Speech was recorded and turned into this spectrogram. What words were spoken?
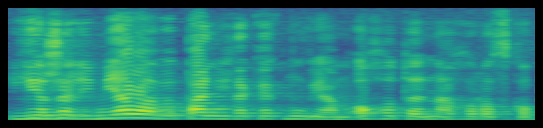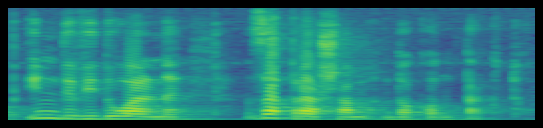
Jeżeli miałaby Pani, tak jak mówiłam, ochotę na horoskop indywidualny, zapraszam do kontaktu.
